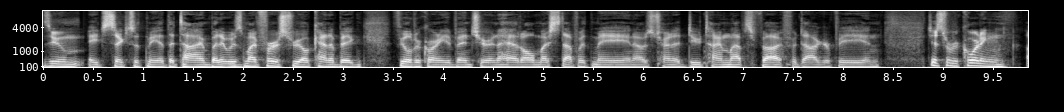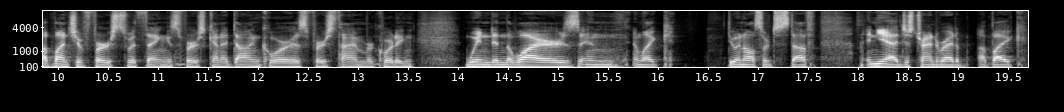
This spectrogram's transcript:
Zoom H6 with me at the time, but it was my first real kind of big field recording adventure. And I had all my stuff with me and I was trying to do time lapse photography and just recording a bunch of firsts with things. First kind of dawn chorus, first time recording wind in the wires and, and like doing all sorts of stuff. And yeah, just trying to ride a, a bike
